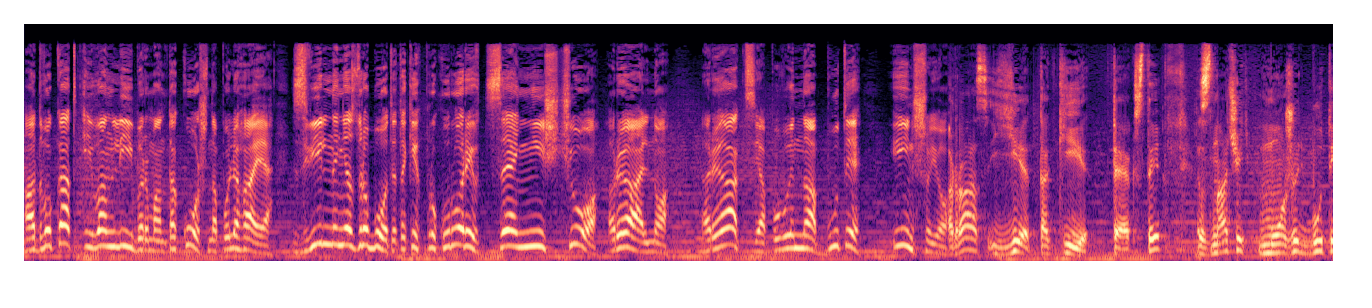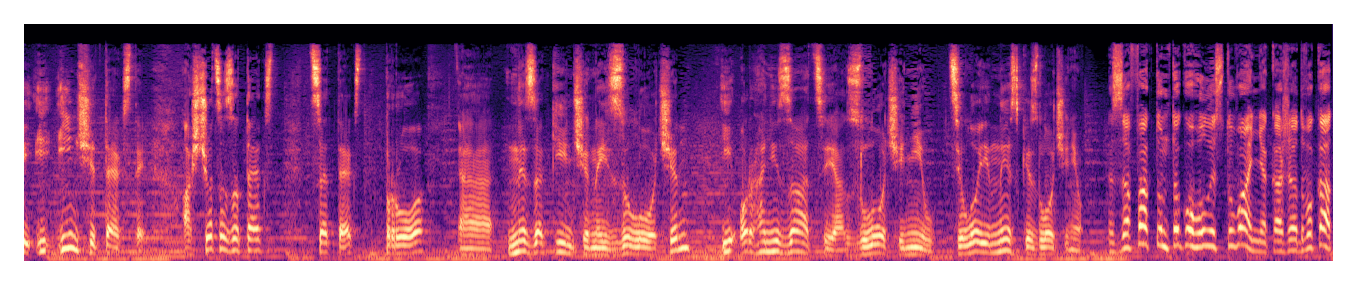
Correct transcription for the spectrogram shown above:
Адвокат Іван Ліберман також наполягає: звільнення з роботи таких прокурорів це ніщо реально. Реакція повинна бути іншою. Раз є такі тексти, значить можуть бути і інші тексти. А що це за текст? Це текст про незакінчений злочин і організація злочинів, цілої низки злочинів. За фактом такого листування, каже адвокат,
